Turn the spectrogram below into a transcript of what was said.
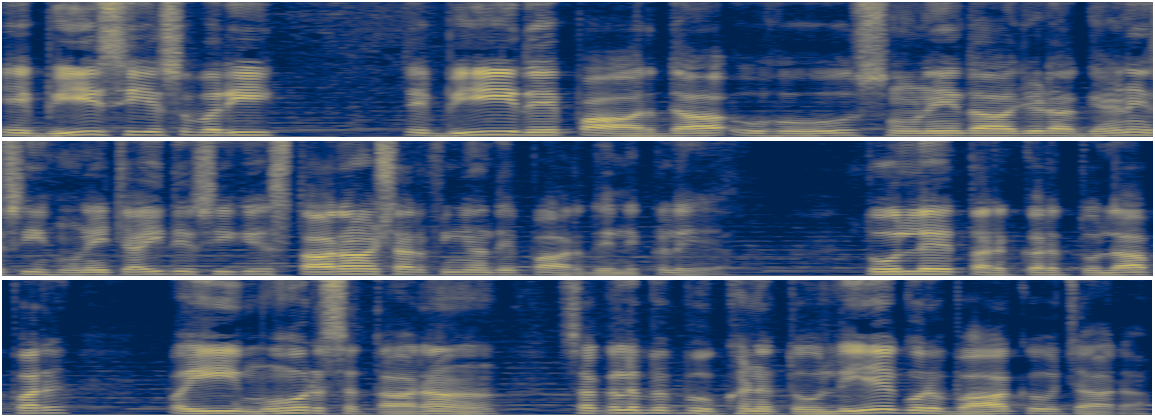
ਇਹ 20 ਸੀ ਇਸ ਵਾਰੀ, ਤੇ 20 ਦੇ ਭਾਰ ਦਾ ਉਹ ਸੋਨੇ ਦਾ ਜਿਹੜਾ ਗਹਿਣੇ ਸੀ, ਹੋਣੇ ਚਾਹੀਦੇ ਸੀਗੇ 17 ਸ਼ਰਫੀਆਂ ਦੇ ਭਾਰ ਦੇ ਨਿਕਲੇ ਆ। ਤੋਲੇ ਧਰ ਕਰ ਤੁਲਾ ਪਰ ਭਈ ਮੋਹਰ 17 ਸਕਲ ਵਿਭੂਖਣ ਤੋਲੀਏ ਗੁਰਬਾਕ ਉਚਾਰਾ।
